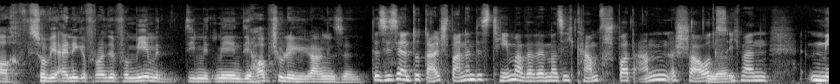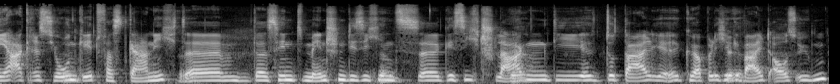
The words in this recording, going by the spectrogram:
auch so wie einige Freunde von mir, die mit mir in die Hauptschule gegangen sind. Das ist ja ein total spannendes Thema, weil wenn man sich Kampfsport anschaut, ja. ich meine, mehr Aggression ja. geht fast gar nicht. Ja. Ähm, da sind Menschen, die sich ins äh, Gesicht schlagen, die total körperliche Gewalt ausüben.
